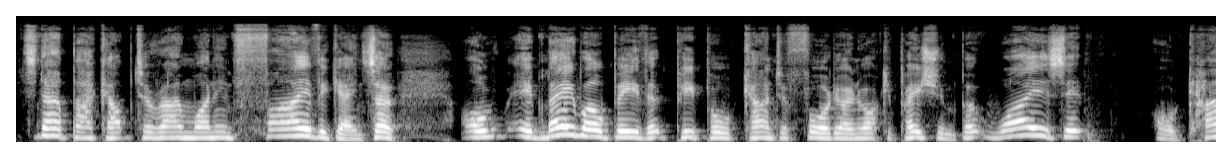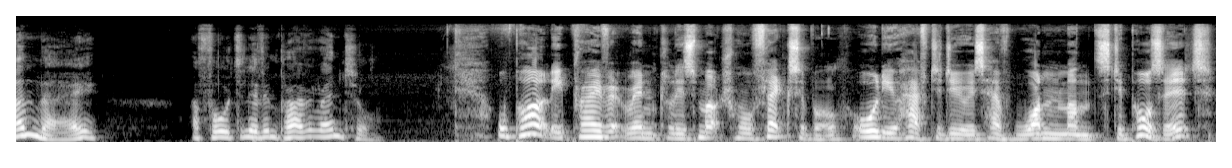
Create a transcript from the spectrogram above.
It's now back up to around one in five again. So oh, it may well be that people can't afford owner occupation, but why is it, or can they, afford to live in private rental? Well, partly private rental is much more flexible. All you have to do is have one month's deposit,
